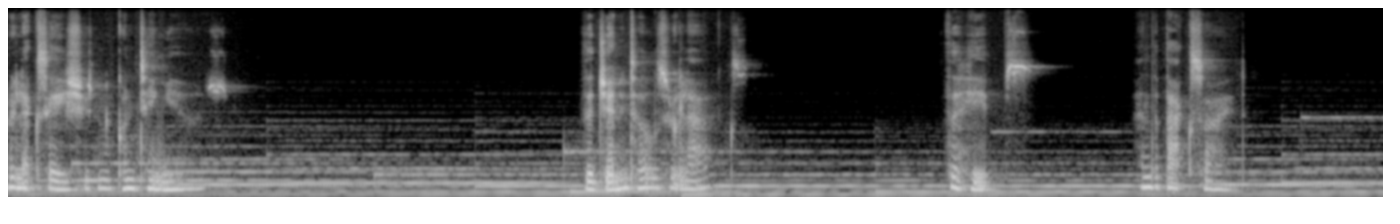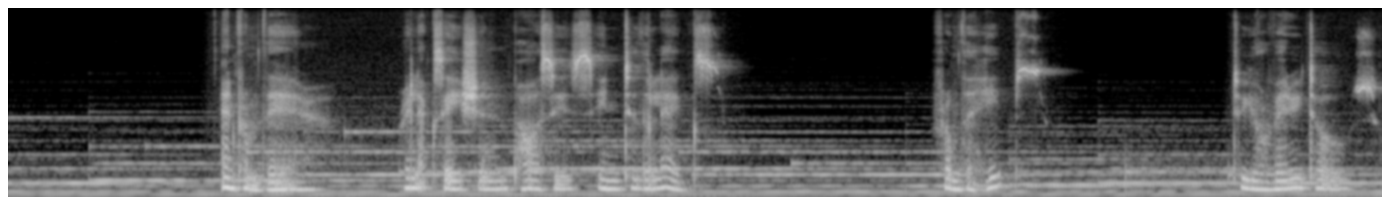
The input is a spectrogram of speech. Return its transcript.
Relaxation continues. The genitals relax, the hips, and the backside. And from there, relaxation passes into the legs, from the hips to your very toes.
